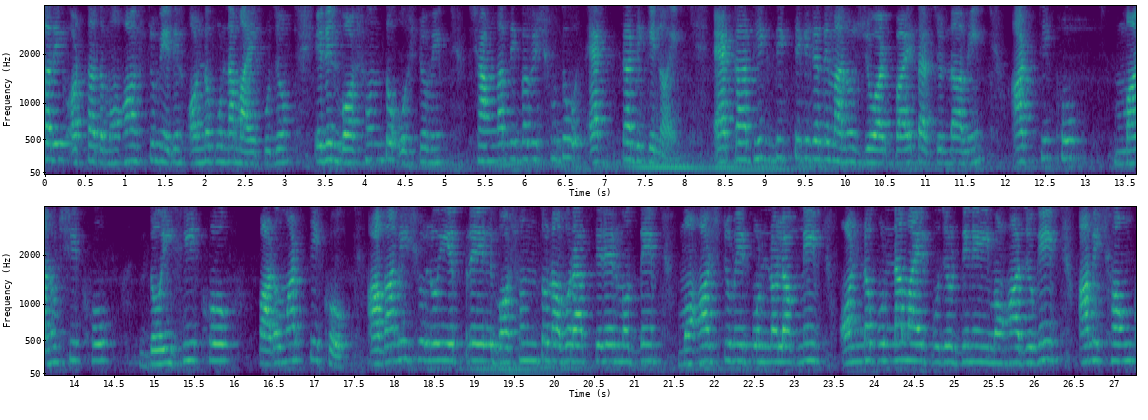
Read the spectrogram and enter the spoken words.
তারিখ অর্থাৎ মহাষ্টমী, এদিন অন্নপূর্ণা মায়ের পুজো, এদিন বসন্ত অষ্টমী। সাংঘাতিকভাবে শুধু একটা দিকে নয়, একাধিক দিক থেকে যাতে মানুষ জোয়ার পায়, তার জন্য আমি আর্থিক হোক মানসিক হোক, দৈহিক হোক, পারমার্থিক হোক, আগামী ষোলোই এপ্রিল বসন্ত নবরাত্রির মধ্যে মহাষ্টমীর পুণ্যলগ্নে, অন্নপূর্ণা মায়ের পুজোর দিনে এই মহাযোগে আমি শঙ্খ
